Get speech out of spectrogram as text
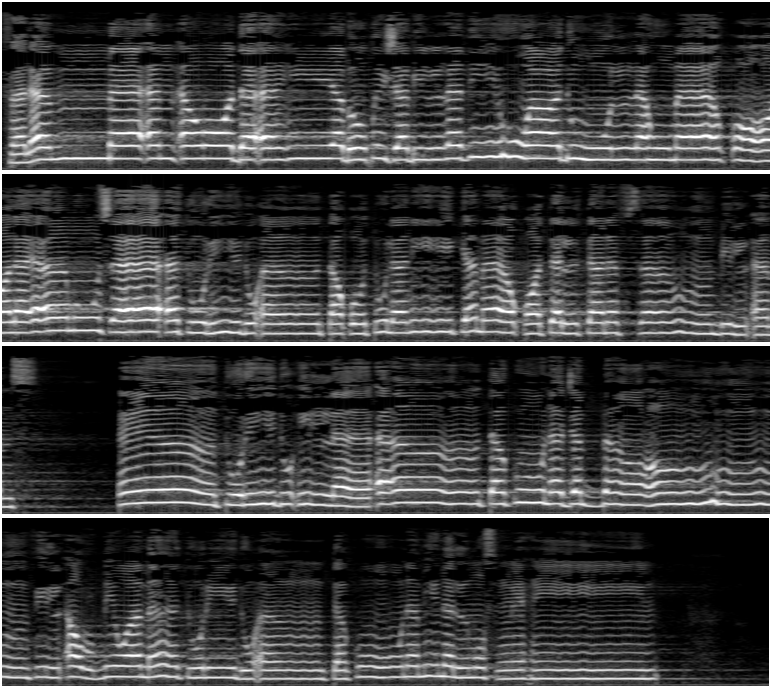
فلما أن أراد أن يبطش بالذي هو عدو لهما قال يا موسى أتريد أن تقتلني كما قتلت نفسا بالأمس إن تريد إلا أن تكون جبارا في الأرض وما تريد أن تكون من المصلحين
